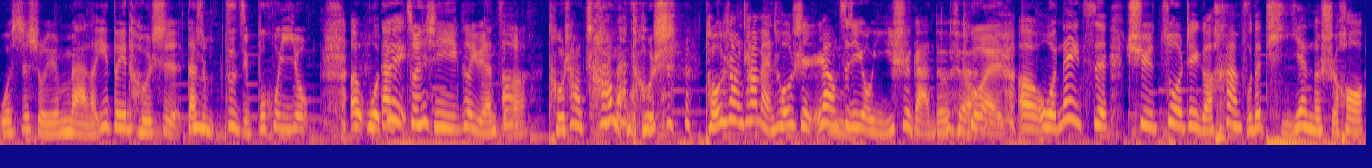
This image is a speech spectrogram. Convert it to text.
我是属于买了一堆头饰，但是自己不会用。呃，我对遵循一个原则，头上插满头饰，头上插满头饰，让自己有仪式感，对不对？对。呃，我那次去做这个汉服的体验的时候，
